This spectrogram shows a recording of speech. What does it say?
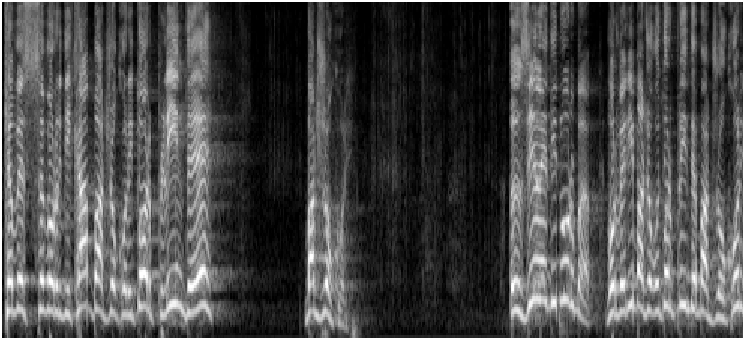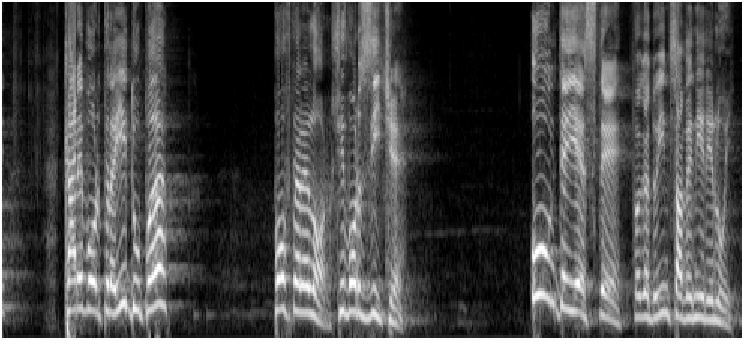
că veți să vă ridica bagiocoritori plini de bagiocuri. În zilele din urmă vor veni bagiocoritori plini de bagiocuri care vor trăi după poftele lor și vor zice unde este făgăduința venirii lui?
